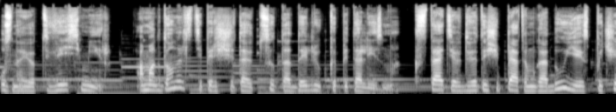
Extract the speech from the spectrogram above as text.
узнает весь мир, а Макдональдс теперь считают цитаделью капитализма. Кстати, в 2005 году ЕСПЧ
